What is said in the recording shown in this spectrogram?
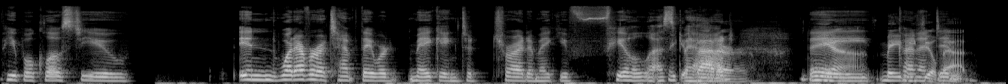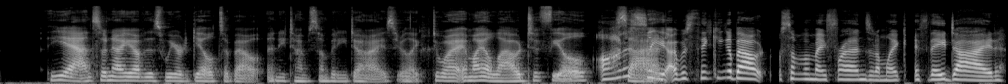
people close to you in whatever attempt they were making to try to make you feel less Make bad. They Yeah, made me feel bad. Yeah, and so now you have this weird guilt about anytime somebody dies. You're like, do I am I allowed to feel Honestly, sad? I was thinking about some of my friends and I'm like, if they died,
